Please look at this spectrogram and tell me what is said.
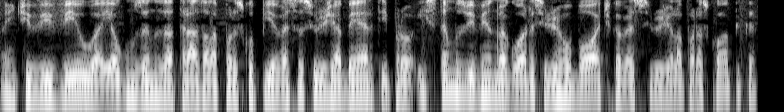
a gente viveu aí alguns anos atrás a laparoscopia versus a cirurgia aberta e pro, estamos vivendo agora a cirurgia robótica versus cirurgia laparoscópica.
